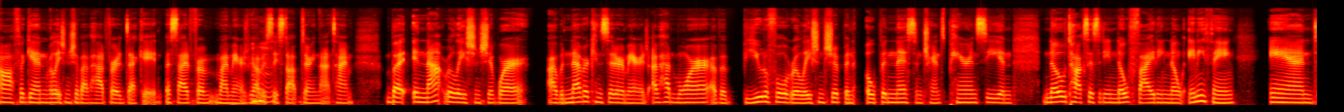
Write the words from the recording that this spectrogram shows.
off again relationship I've had for a decade, aside from my marriage. We Mhm. obviously stopped during that time. But in that relationship where I would never consider a marriage, I've had more of a beautiful relationship and openness and transparency and no toxicity, no fighting, no anything. And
